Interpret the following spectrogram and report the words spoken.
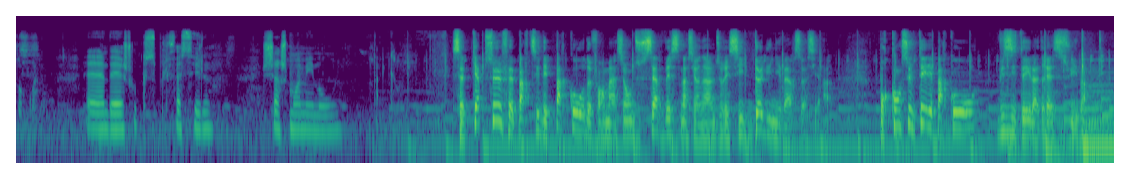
Pourquoi? ben, je trouve que c'est plus facile. Je cherche moins mes mots. Cette capsule fait partie des parcours de formation du Service national du récit de l'univers social. Pour consulter les parcours, visitez l'adresse suivante.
